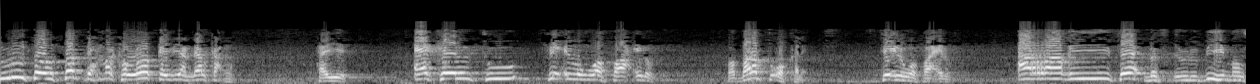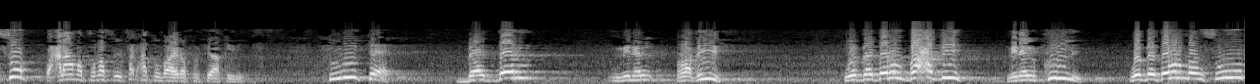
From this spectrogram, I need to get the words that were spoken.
uluow saddex marka loo qaybiyaan meel ka cun. Haye akaltu ficlu wa faacilun. Waa darabtu oo wa faacilun. Araqiifa mafcuulu bihi mansuub wa calaamatu nasbi fatxatu daahiratu fii akhirihi uluaad badalun min araqiif وبدل البعض من الكل وبدل المنصوب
